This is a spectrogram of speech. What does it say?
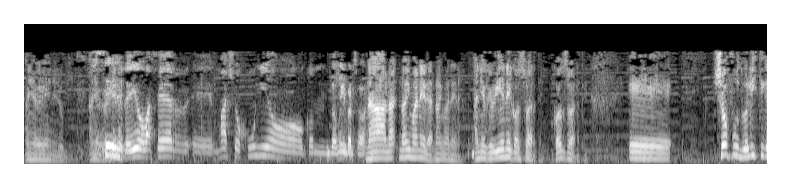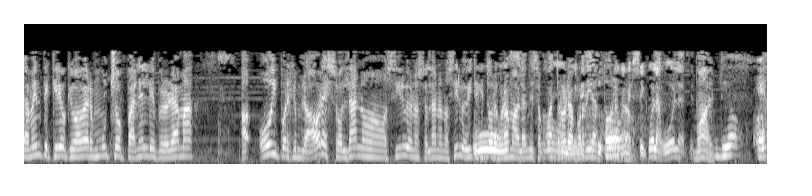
año que viene, Luqui. Año que Sí. viene. Te digo, va a ser eh, mayo, junio con 2.000 personas. No, no, no hay manera, no hay manera. Año que viene, con suerte, con suerte. Eh, yo futbolísticamente creo que va a haber mucho panel de programa. Ah, Hoy, por ejemplo, ahora es Soldano sirve o no Soldano no sirve. Viste que todos los programas hablan de eso, cuatro horas por día, lo que me programas. secó las bolas. ese Mal. Dios. Eh,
